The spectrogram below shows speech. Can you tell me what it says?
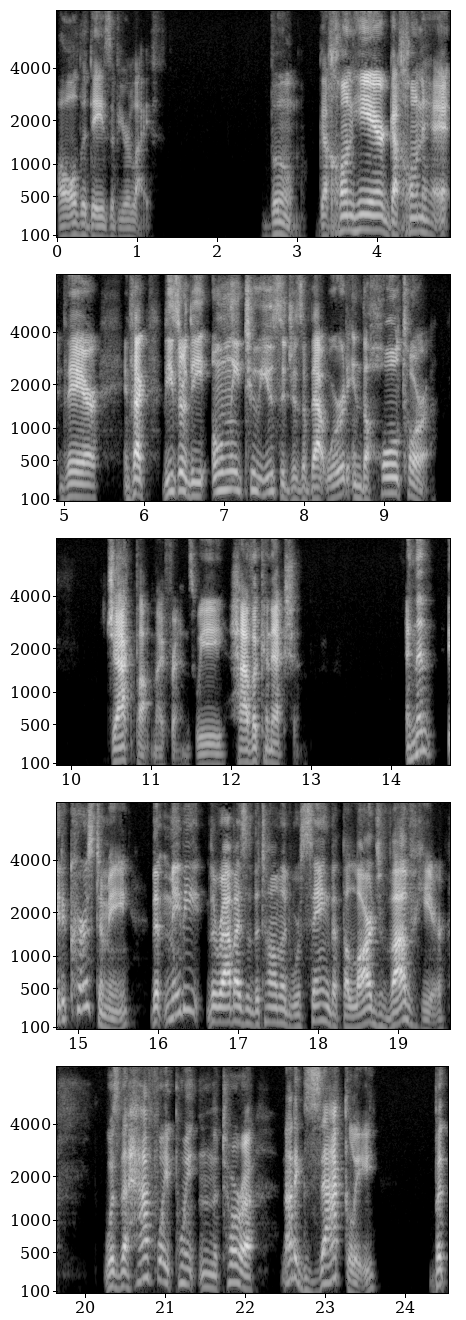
all the days of your life. Boom. Gachon here, gachon there. In fact, these are the only two usages of that word in the whole Torah. Jackpot, my friends. We have a connection. And then it occurs to me that maybe the rabbis of the Talmud were saying that the large vav here was the halfway point in the Torah, not exactly, but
